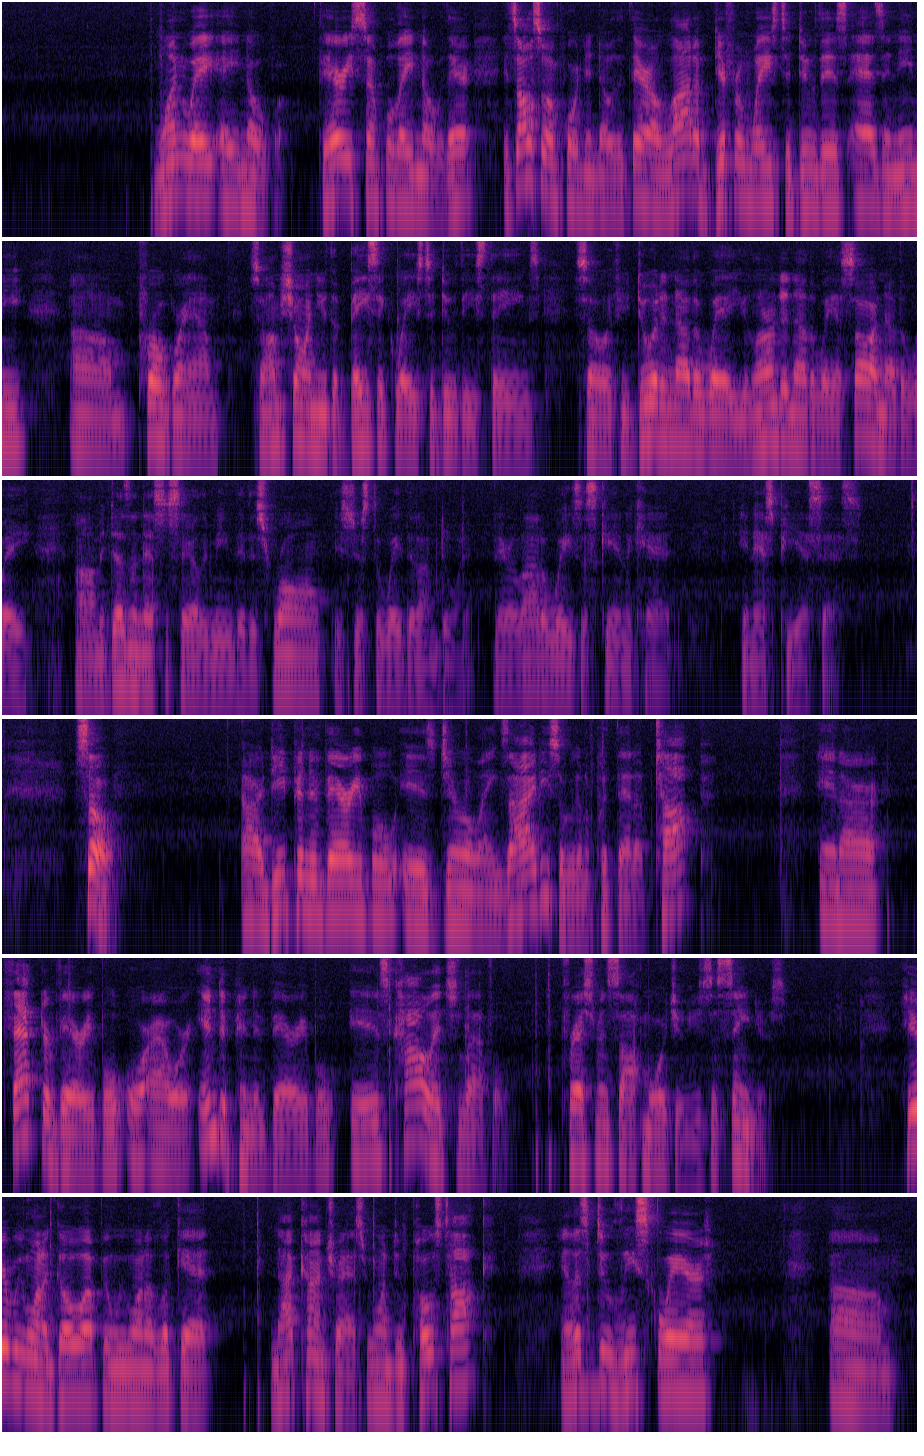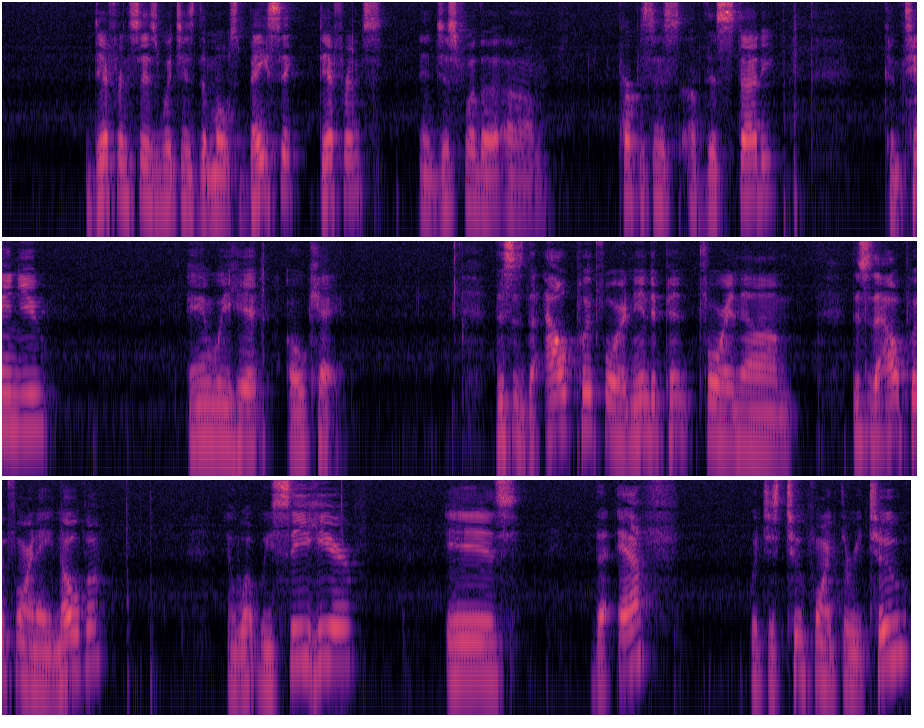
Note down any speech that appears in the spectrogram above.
One Way ANOVA. Very simple ANOVA. There, it's also important to know that there are a lot of different ways to do this as in any um, program. So I'm showing you the basic ways to do these things. So if you do it another way, you learned another way, or saw another way, um, it doesn't necessarily mean that it's wrong. It's just the way that I'm doing it. There are a lot of ways to skin a cat in SPSS. So our dependent variable is general anxiety, so we're going to put that up top. And our factor variable or our independent variable is college level, freshmen, sophomore, juniors, or seniors. Here we want to go up and we want to look at not contrast. We want to do post hoc. And let's do least square um, differences, which is the most basic difference. And just for the um, purposes of this study, continue and we hit OK. This is the output for an independent for an um, this is the output for an ANOVA. And what we see here is the F, which is 2.32,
